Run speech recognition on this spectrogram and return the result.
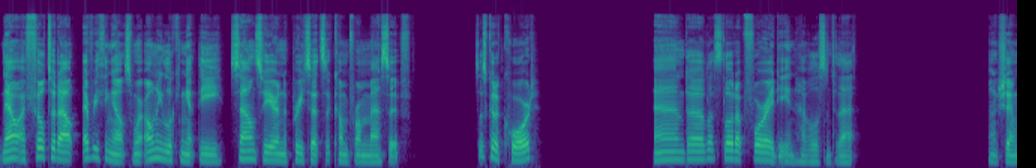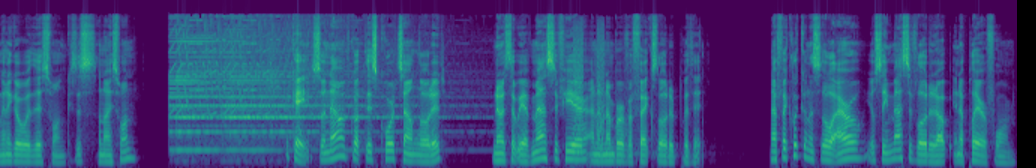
Now I've filtered out everything else. We're only looking at the sounds here and the presets that come from Massive. So let's go to Chord. And uh, let's load up 4AD and have a listen to that. Actually, I'm going to go with this one because this is a nice one. Okay, so now I've got this chord sound loaded. Notice that we have Massive here and a number of effects loaded with it. Now if I click on this little arrow, you'll see Massive loaded up in a player form.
